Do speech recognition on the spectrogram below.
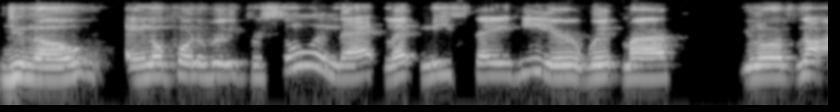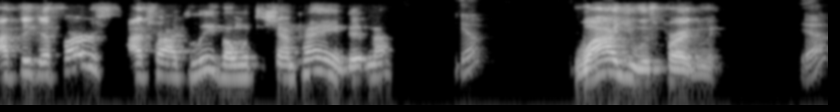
you know, ain't no point of really pursuing that. Let me stay here with my, you know, no. I think at first I tried to leave. I went to Champaign, didn't I? Yep. While you was pregnant. Yep.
